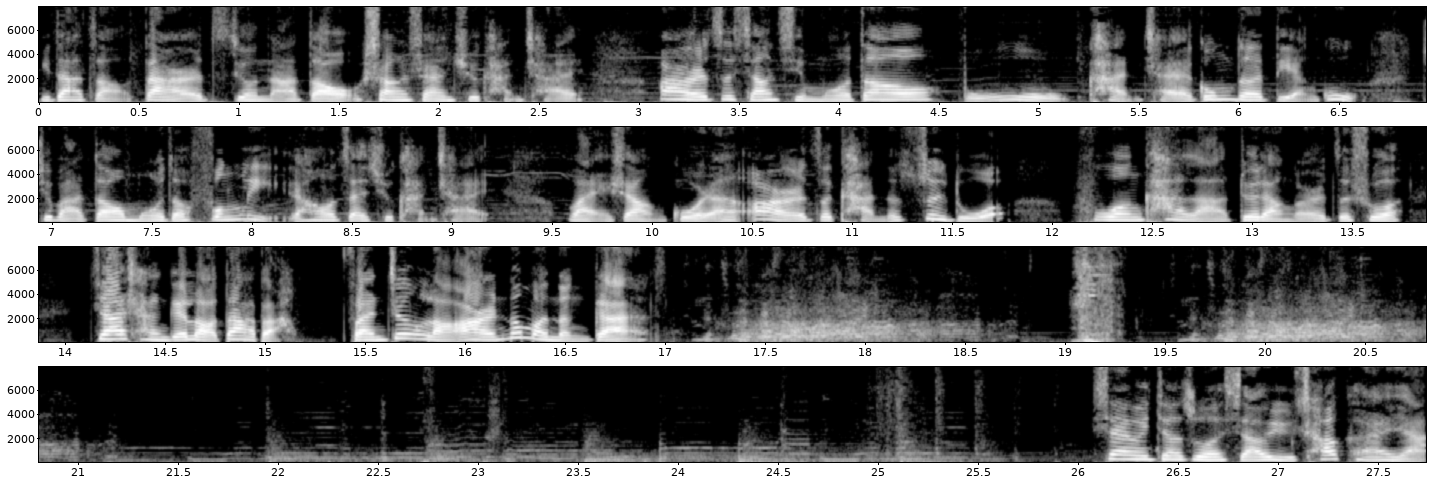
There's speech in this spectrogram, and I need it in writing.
一大早，大儿子就拿刀上山去砍柴。二儿子想起磨刀不误砍柴工的典故，就把刀磨得锋利，然后再去砍柴。晚上，果然二儿子砍的最多。富翁看了，对两个儿子说：“家产给老大吧，反正老二那么能干。”下一位叫做小雨，超可爱呀。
